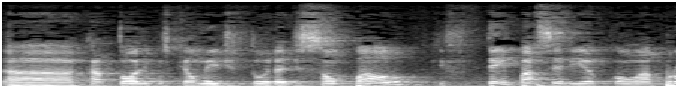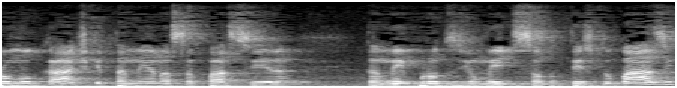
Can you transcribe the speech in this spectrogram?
a Católicos, que é uma editora de São Paulo, que tem parceria com a Promocat, que também é nossa parceira, também produziu uma edição do texto base,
